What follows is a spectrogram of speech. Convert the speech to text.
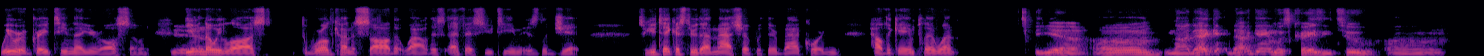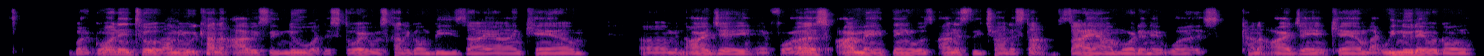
we were a great team that year also. Yeah. Even though we lost, the world kind of saw that wow, this FSU team is legit. So can you take us through that matchup with their backcourt and how the game plan went? Yeah, um, nah, that that game was crazy too. Um, but going into it, I mean, we kind of obviously knew what the story was kind of going to be. Zion, Cam, um, and RJ. And for us, our main thing was honestly trying to stop Zion more than it was kind of RJ and Cam. Like we knew they were going to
